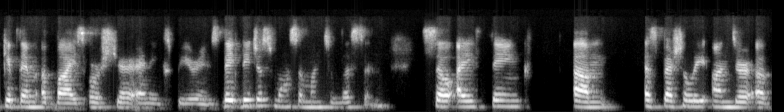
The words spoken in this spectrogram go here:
give them advice or share any experience. They, they just want someone to listen. So i think um, especially under a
